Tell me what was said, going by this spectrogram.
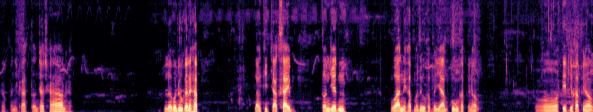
ครับบรรยากาศตอนเช้าๆนะครับ เรามาดูกันนะครับ หลังที่จากใส่ตอนเย็นวานนี้ครับมาดูครับมายามกุ้งครับพี่น้องอ๋อติดอยู่ครับพี่น้อง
